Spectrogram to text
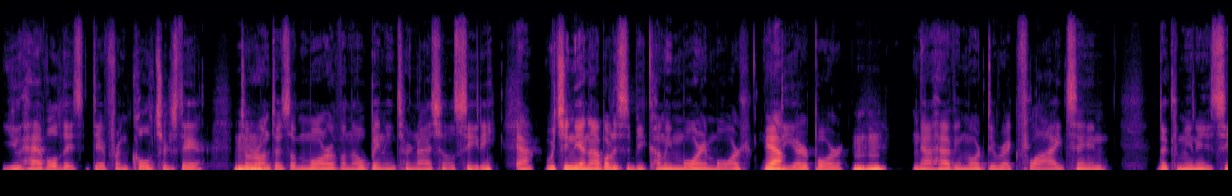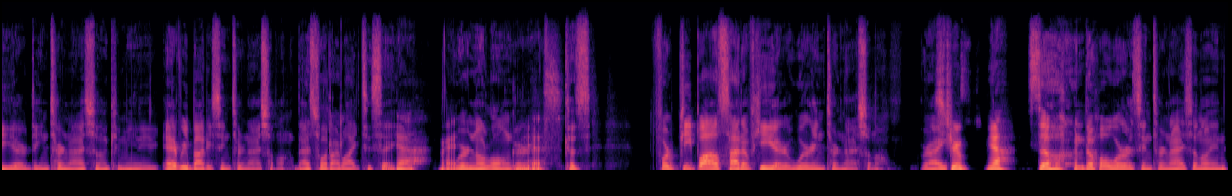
you have all these different cultures there. Mhm. Toronto is a more of an open international city. Yeah. Which Indianapolis is becoming more and more. Yeah. The airport Mhm. now having more direct flights and the communities here, the international community. Everybody's international. That's what I like to say. Yeah. Right. We're no longer Yes. because for people outside of here, we're international. Right. It's true. Yeah. So the whole world is international, and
